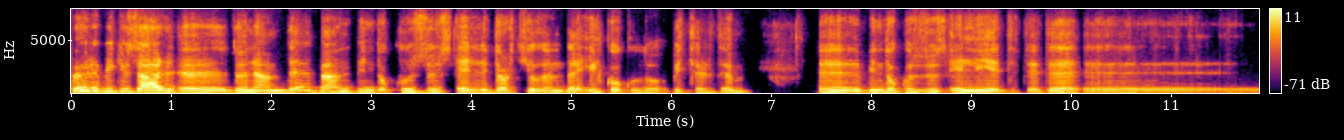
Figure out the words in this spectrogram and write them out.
böyle bir güzel, eee, dönemde ben 1954 yılında ilkokulu bitirdim. Eee, 1957'de de, eee,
